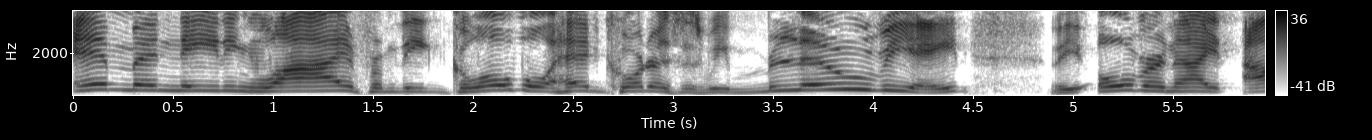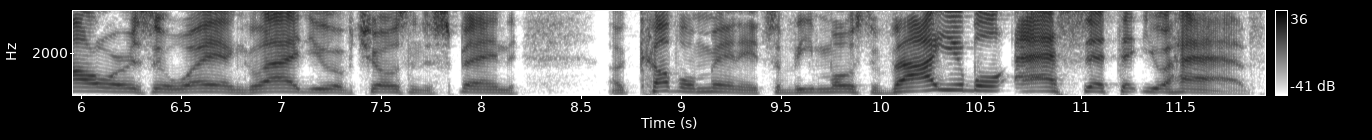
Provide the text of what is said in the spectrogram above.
emanating live from the global headquarters as we bloviate the overnight hours away. And glad you have chosen to spend a couple minutes of the most valuable asset that you have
